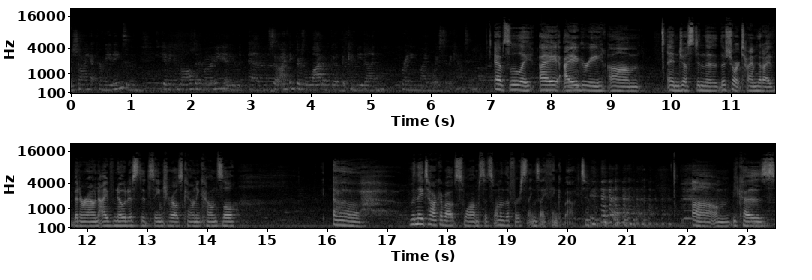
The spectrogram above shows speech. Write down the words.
started showing up for meetings and getting involved and learning, and, and so I think there's a lot of good that can be done bringing my voice to the council. Absolutely, I I agree. Um, and just in the the short time that I've been around, I've noticed that St. Charles County Council. Uh, when they talk about swamps, it's one of the first things I think about. um, because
